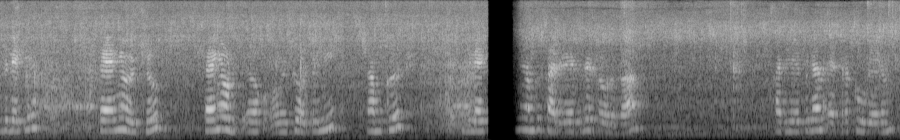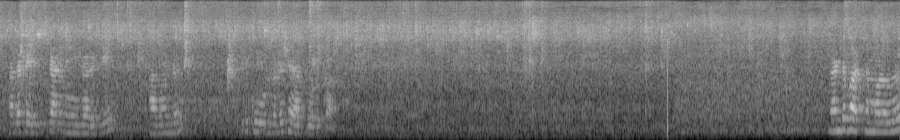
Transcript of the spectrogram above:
ഇതിലേക്ക് തേങ്ങ ഒഴിച്ചു. തേങ്ങ ഒഴിച്ചു കൊടുത്തു ഇനി നമുക്ക് ഇതിലേക്ക് നമുക്ക് കരിവേപ്പില ഇട്ട് കൊടുക്കാം. കരിവേപ്പില എത്ര കൂടുതലും നല്ല ടേസ്റ്റാണ് മീൻ കറിക്ക് അതുകൊണ്ട് ഇത്തിരി കൂടുതൽ ചേർത്ത് കൊടുക്കാം. രണ്ട് പച്ചമുളക്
